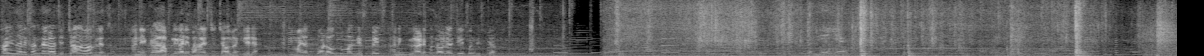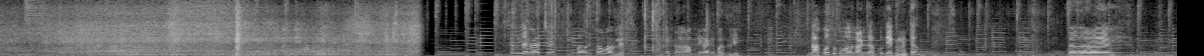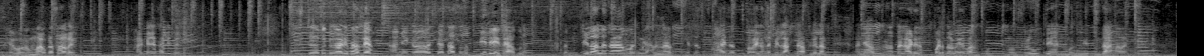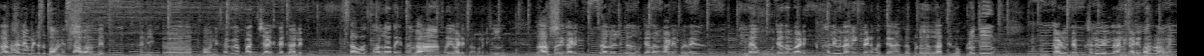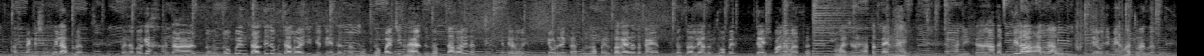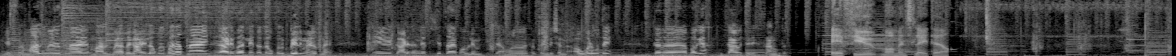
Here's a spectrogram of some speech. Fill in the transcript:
फायनली संध्याकाळचे चार वाजलेच आणि एक आपली गाडी भरायची चालू केल्या. की माझ्या तोंडावरून तुम्हाला दिसतेच आणि गाडी पण लावलेली ती पण दिसते. संध्याकाळचे पावणे सहा वाजलेत आणि आपली गाडी भरली. दाखवतो तुम्हाला गाडी दाखवतो. एक मिनटं. तर हे बघा माल कसा आलाय? फायकाच्या खालीच आहे. तर आता गाडी भरल्या आणि त्याचं आता बिल यायचं आहे अजून तर बिल आलं का मग मी हलणार? हे तर माहीतच पहिल्यांदा बिल लागतं आपल्याला. आणि अजून आता गाडीवर पडदा वगैरे बांधतो मग सगळं होते आणि मग मी इथून जाणार आहे. तर नाही नाही म्हटलं तर पावणे सहा वाजलेत. आणि पावणे सहा किंवा पाच चाळीस काय झालेत. सहा वाजता झालं आता इथं दहा सगळी गाडी चालवायची. दहा सगळी गाडी चालवली तर उद्या जाऊन गाडी भरेल. नाही उद्या जाऊन गाडी खाली होईल आणि पेंट भरते. आणि जर कुठं रात्री झोपलो तर गाडी उद्या खाली होईल आणि गाडी भरणार नाही. असं कंडिशन होईल आपलं. पण बघ्या आता जो जोपर्यंत चालते तोपर्यंत चालवायची. जिथे येतं तर झोप झोपायची नाही आलं तर झोप चालवायचं. तेवढं तेवढं एक तास झोपायचं बघायचं आता काय कसं चाललं आता झोप येईल त्या हिशोबाने माझं. माझ्या हातात काय नाही. आणि आता बिल आ- आलं नाही अजून. ते म्हणजे मेन महत्त्वाचं एक तर माल मिळत नाही माल मिळाला गाडी लवकर भरत नाही गाडी भरली तर लवकर बिल मिळत नाही. हे गाडी धंद्यात हेच आहे प्रॉब्लेम त्यामुळं असं कंडिशन अवघड होते. तर बघूया काय होते ते सांगतो. A few moments later.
